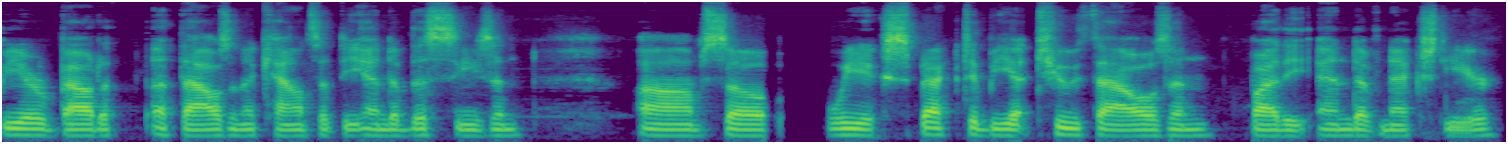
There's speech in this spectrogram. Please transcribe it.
be about a, a thousand accounts at the end of this season. Um, so we expect to be at 2,000 by the end of next year,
